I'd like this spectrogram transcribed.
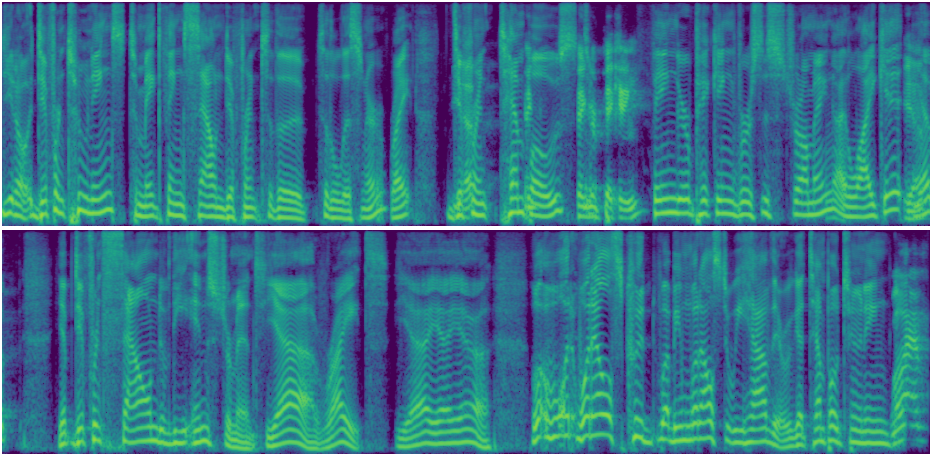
you know, different tunings to make things sound different to the to the listener, right? Different tempos, finger picking. finger picking versus strumming. I like it. Yep. Yep. Yep. Different sound of the instrument. Yeah. Right. Yeah. Yeah. Yeah. What, what, what else could, I mean, what else do we have there? We've got tempo tuning. Well, I have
